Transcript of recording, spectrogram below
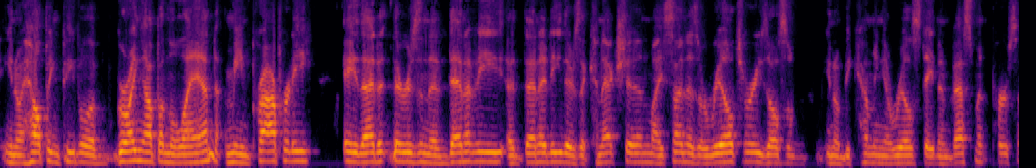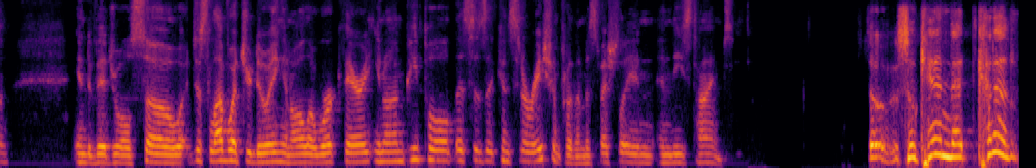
you know, helping people of growing up on the land. I mean, property hey that there is an identity identity there's a connection. My son is a realtor. He's also you know becoming a real estate investment person individual. So just love what you're doing and all the work there. You know and people this is a consideration for them especially in, in these times. So so ken that kind of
